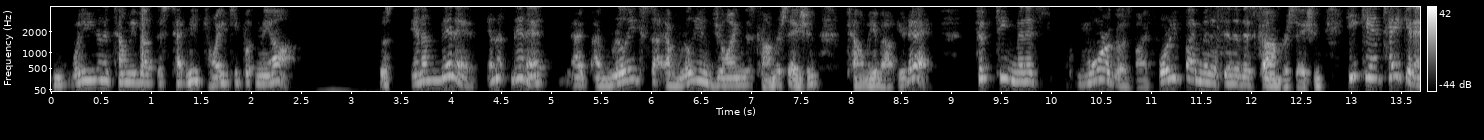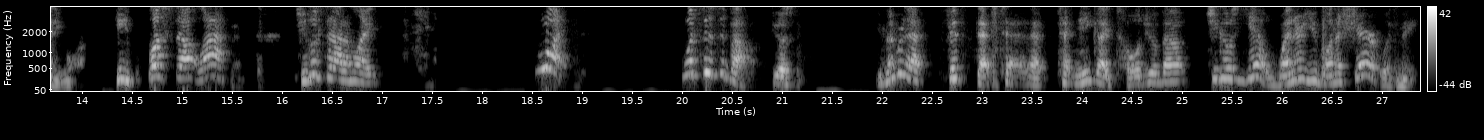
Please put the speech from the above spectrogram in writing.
What are you going to tell me about this technique? Why do you keep putting me off? Just in a minute, in a minute, I, I'm really excited. I'm really enjoying this conversation. Tell me about your day. 15 minutes more goes by, 45 minutes into this conversation. He can't take it anymore. He busts out laughing. She looks at him like, What? What's this about? He goes, You remember that fifth that te- that technique I told you about? She goes, Yeah. When are you going to share it with me?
